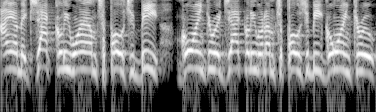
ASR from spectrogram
I am exactly where I'm supposed to be, going through exactly what I'm supposed to be going through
